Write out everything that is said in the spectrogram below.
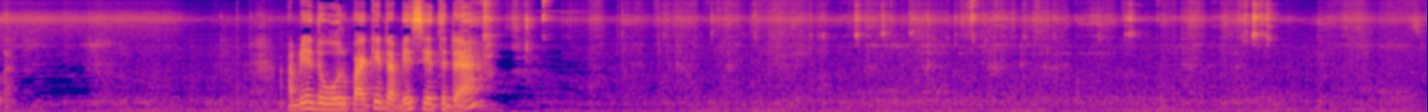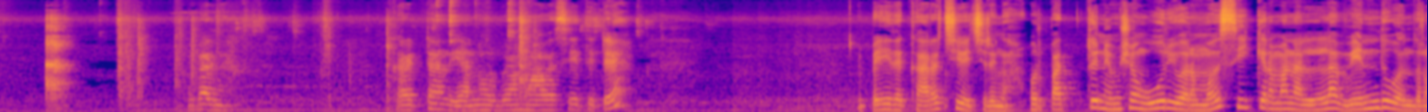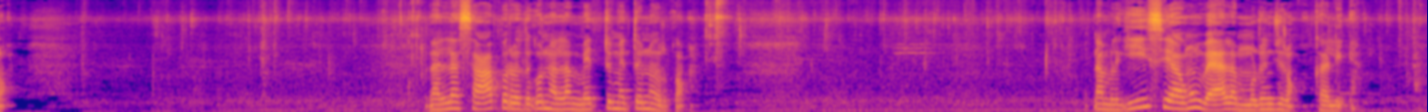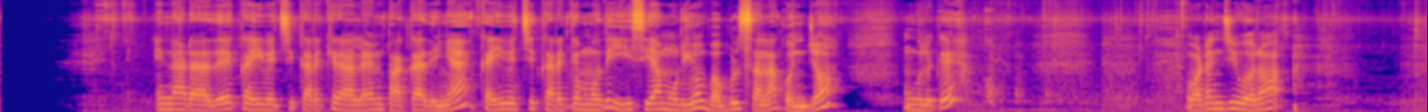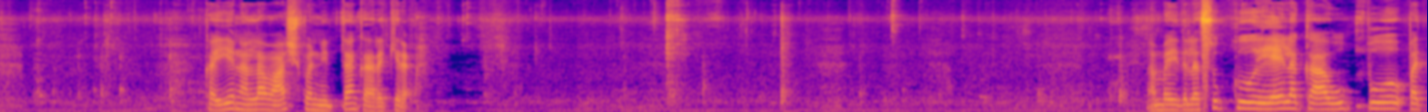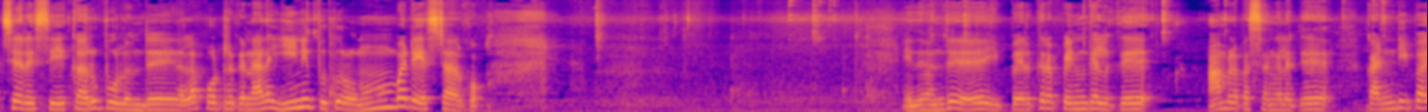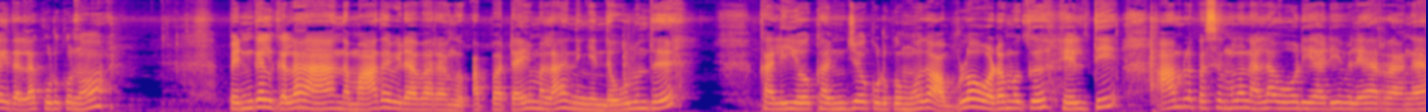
அப்படியே இந்த ஒரு பாக்கெட் அப்படியே சேர்த்துட்டேன். பாருங்க. கரெக்டாக அந்த இரநூறு கிராம் மாவை சேர்த்துட்டு இப்போ இதை கரைச்சி வச்சிடுங்க ஒரு பத்து நிமிஷம் ஊறி வரும்போது சீக்கிரமாக நல்லா வெந்து வந்துடும் நல்லா சாப்பிட்றதுக்கும் நல்லா மெத்து மெத்துன்னு இருக்கும். நம்மளுக்கு ஈஸியாகவும் வேலை முடிஞ்சிடும் களி. என்னடா அது கை வச்சு கரைக்கிறாளேன்னு பார்க்காதீங்க. கை வச்சு கரைக்கும் போது ஈஸியாக முடியும். பபுள்ஸ் எல்லாம் கொஞ்சம் உங்களுக்கு உடஞ்சி வரும். கையை நல்லா வாஷ் பண்ணிட்டு தான் கரைக்கிறேன். நம்ம இதில் சுக்கு ஏலக்காய் உப்பு பச்சரிசி கருப்பு உளுந்து இதெல்லாம் போட்டிருக்கனால இனிப்புக்கு ரொம்ப டேஸ்ட்டாக இருக்கும். இது வந்து இப்போ இருக்கிற பெண்களுக்கு ஆம்பளை பசங்களுக்கு கண்டிப்பாக இதெல்லாம் கொடுக்கணும். பெண்களுக்கெல்லாம் அந்த மாதவிடா வராங்க. அப்போ டைமெல்லாம் நீங்கள் இந்த உளுந்து களியோ கஞ்சோ கொடுக்கும்போது அவ்வளோ உடம்புக்கு ஹெல்த்தி ஆம்பளை பசங்களும் நல்லா ஓடி ஆடி விளையாடுறாங்க.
